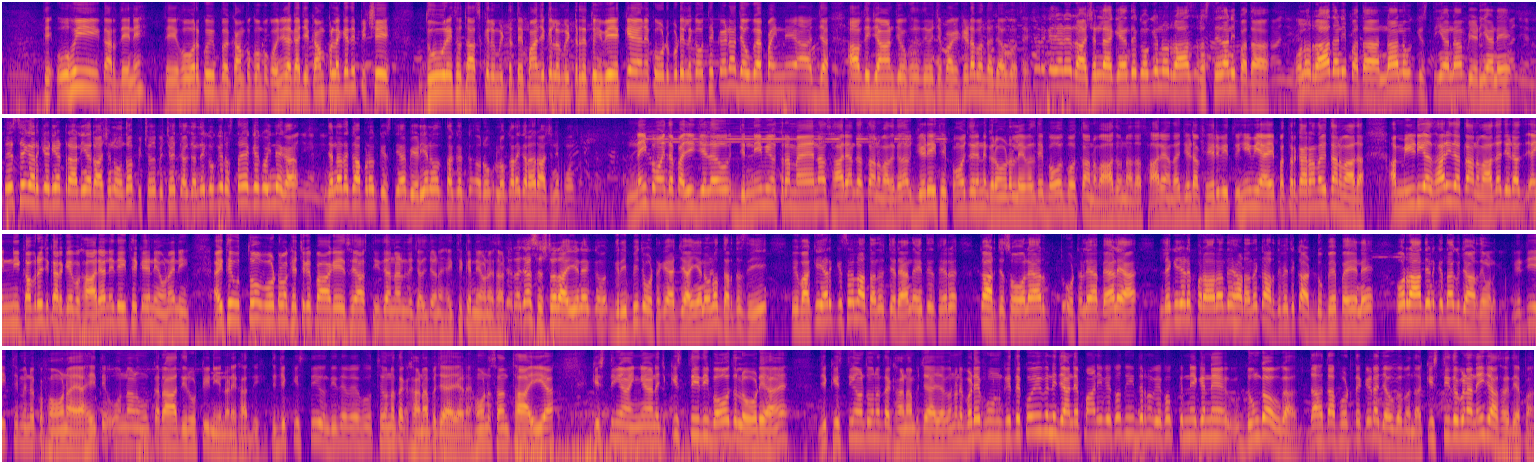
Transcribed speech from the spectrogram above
ਤੇ ਉਹੀ ਕਰਦੇ ਨੇ ਤੇ ਹੋਰ ਕੋਈ ਕੰਪ ਕੁੰਪ ਕੋਈ ਨਹੀਂ ਲੱਗਾ। ਜੇ ਕੰਪ ਲੱਗੇ ਤੇ ਪਿੱਛੇ ਦੂਰ ਇਥੋਂ 10 ਕਿਲੋਮੀਟਰ ਤੇ 5 ਕਿਲੋਮੀਟਰ ਤੇ ਤੁਸੀਂ ਵੇਖ ਕੇ ਆਏ ਨੇ ਕੋਟ ਬੁੱਢੇ ਲੱਗਾ ਉੱਥੇ ਕਿਹੜਾ ਜਾਊਗਾ ਪੈਨੇ ਅੱਜ ਆਪਦੀ ਜਾਨ ਜੋਖਮ ਦੇ ਵਿੱਚ ਪਾ ਕੇ ਕਿਹੜਾ ਬੰਦਾ ਜਾਊਗਾ ਉੱਥੇ? ਜਿਹੜੇ ਰਾਸ਼ਨ ਲੈ ਕੇ ਆਉਂਦੇ ਕਿਉਂਕਿ ਉਹਨੂੰ ਰਾਹ ਰਸਤੇ ਦਾ ਨਹੀਂ ਪਤਾ ਉਹਨੂੰ ਰਾਹ ਦਾ ਨਹੀਂ ਪਤਾ ਨਾ ਨੂੰ ਕਿਸ਼ਤੀਆਂ ਨਾ ਬੇੜੀਆਂ ਨੇ। ਤੇ ਇਸੇ ਕਰਕੇ ਜਿਹੜੀਆਂ ਟਰਾਲੀਆਂ ਰਾਸ਼ਨ ਹੁੰਦਾ ਉਹ ਪਿੱਛੇ ਪਿੱਛੇ ਚੱਲ ਜਾਂਦੇ ਕਿਉਂਕਿ ਰਸਤਾ ਹੀ ਅੱਗੇ ਕੋਈ ਨਹੀਂ ਹੈਗਾ। ਜਿੰਨਾ ਤੱਕ ਆਪਣੇ ਕਿਸ਼ਤੀਆਂ ਬੇੜੀਆਂ ਨੇ ਤੱਕ ਲੋਕਾਂ ਦੇ ਘਰਾਂ ਰਾਸ਼ਨ ਨਹੀਂ ਪਹੁੰਚ ਸਕਦਾ। ਨਹੀਂ ਪਹੁੰਚਦਾ ਭਾਜੀ, ਜਿਹੜਾ ਉਹ ਜਿੰਨੀ ਵੀ ਉਤਰਾ ਮੈਂ ਨਾ ਸਾਰਿਆਂ ਦਾ ਧੰਨਵਾਦ ਕਰਦਾ। ਜਿਹੜੇ ਇੱਥੇ ਪਹੁੰਚ ਰਹੇ ਨੇ ਗਰਾਊਂਡ ਲੈਵਲ ਤੇ, ਬਹੁਤ ਬਹੁਤ ਧੰਨਵਾਦ ਉਹਨਾਂ ਦਾ ਸਾਰਿਆਂ ਦਾ, ਜਿਹੜਾ ਫਿਰ ਵੀ ਤੁਸੀਂ ਵੀ ਆਏ, ਪੱਤਰਕਾਰਾਂ ਦਾ ਵੀ ਧੰਨਵਾਦ ਆ। ਆ ਮੀਡੀਆ ਸਾਰੀ ਦਾ ਧੰਨਵਾਦ ਆ, ਜਿਹੜਾ ਇੰਨੀ ਕਵਰੇਜ ਕਰਕੇ ਵਿਖਾ ਰਿਹਾ, ਨਹੀਂ ਤੇ ਇੱਥੇ ਕਿਸੇ ਨੇ ਆਉਣਾ ਹੀ ਨਹੀਂ। ਇੱਥੇ ਉੱਥੋਂ ਫੋਟੋਆਂ ਖਿੱਚ ਕੇ ਪਾ ਕੇ ਸਿਆਸਤੀ ਦਾ ਇਹਨਾਂ ਨੇ ਤੇ ਚੱਲ ਜਾਣਾ, ਇੱਥੇ ਕਿੰਨੇ ਆਉਣੇ ਸਾਡੇ? ਰਜਾ ਸਿਸਟਰ ਆਈਏ ਨੇ ਗਰੀਬੀ ਚ ਉੱਠ ਕੇ ਅੱਜ ਆਈਆਂ ਨੇ, ਉਹਨਾਂ ਦਰਦ ਸੀ ਵੀ ਵਾਕਈ ਯਾਰ ਕਿਸੇ ਹਾਲਾਤਾਂ ਦੇ ਵਿੱਚ ਰਹਿੰਦੇ ਸੀ ਤੇ ਫਿਰ ਘਰ ਚ ਸੌ ਲਿਆ, ਉੱਠ ਲਿਆ, ਬਹਿ ਲਿਆ। ਲੇਕਿਨ ਜਿਹੜੇ ਪਰਿਵਾਰਾਂ ਦੇ ਹਾੜਾਂ ਦੇ ਘਰ ਦੇ ਵਿੱਚ ਘਰ ਡੁੱਬੇ ਪਏ ਨੇ, ਉਹ ਰਾਤ ਦਿਨ ਕਿੱਦਾਂ ਗੁਜ਼ਾਰਦੇ ਹੋਣਗੇ ਵੀਰ ਜੀ, ਇੱਥੇ ਮੈਨੂੰ ਇੱਕ ਫੋਨ ਆਇਆ ਸੀ ਤੇ ਉਹਨਾਂ ਨੂੰ ਕ- ਰਾਤ ਦੀ ਰੋਟੀ ਨਹੀਂ ਉਹਨਾਂ ਨੇ ਖਾਧੀ। ਤੇ ਜੇ ਕਿਸ਼ਤੀ ਹੁੰਦੀ ਤੇ ਵੇਖੋ, ਉੱਥੇ ਉਹਨਾਂ ਤੱਕ ਖਾਣਾ ਪਹੁੰਚਾਇਆ ਜਾਣਾ। ਹੁਣ ਸੰਥਾ ਆਈ ਆ, ਕਿਸ਼ਤੀਆਂ ਆਈਆਂ ਨੇ, ਕਿਸ਼ਤੀ ਦੀ ਬਹੁਤ ਲੋੜ ਆ, ਹੈਂ। ਜੇ ਕਿਸ਼ਤੀਆਂ ਤੋਂ ਉਹਨਾਂ ਤੱਕ ਖਾਣਾ ਪਹੁੰਚਾਇਆ ਜਾਵੇ। ਉਹਨਾਂ ਨੇ ਬੜੇ ਫੋਨ ਕੀਤੇ, ਕੋਈ ਵੀ ਨਹੀਂ ਜਾਣਿਆ ਪਾਣੀ ਵੇਖੋ, ਤੁਸੀਂ ਇਧਰ ਨੂੰ ਵੇਖੋ ਕਿੰਨੇ ਕਿੰਨੇ ਡੂੰਘਾ ਹੋਊਗਾ। 10-10 ਫੁੱਟ ਤੇ ਕਿਹੜਾ ਜਾਊਗਾ ਬੰਦਾ? ਕਿਸ਼ਤੀ ਤੋਂ ਬਿਨਾ ਨਹੀਂ ਜਾ ਸਕਦੇ ਆਪਾਂ।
